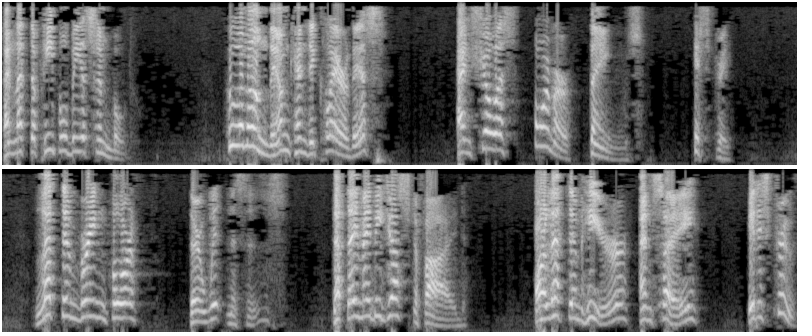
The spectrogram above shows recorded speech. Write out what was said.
and let the people be assembled. Who among them can declare this and show us former things? history. Let them bring forth their witnesses that they may be justified. Or let them hear and say, it is truth.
